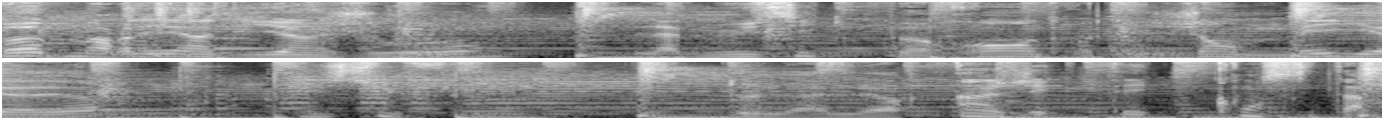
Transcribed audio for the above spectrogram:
Bob Marley a dit un jour, la musique peut rendre les gens meilleurs, il suffit de la leur injecter constamment.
